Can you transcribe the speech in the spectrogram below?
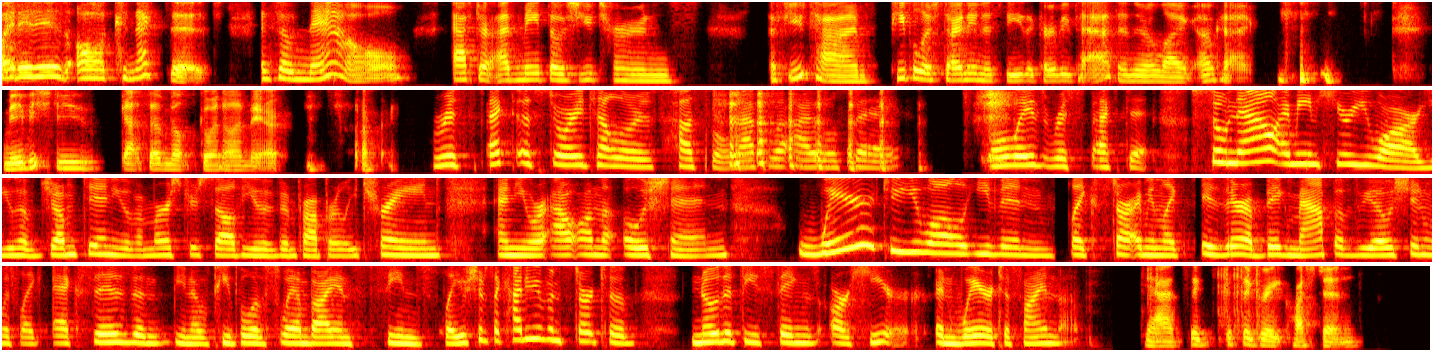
but it is all connected. And so now, after I've made those U turns a few times, people are starting to see the curvy path and they're like, okay, maybe she's got something else going on there. Sorry. Respect a storyteller's hustle. That's what I will say. Always respect it. So now, I mean, here you are. You have jumped in, you have immersed yourself, you have been properly trained, and you are out on the ocean where do you all even like start? I mean like is there a big map of the ocean with like x's and you know people have swam by and seen slave ships? Like how do you even start to know that these things are here and where to find them? Yeah it's a it's a great question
